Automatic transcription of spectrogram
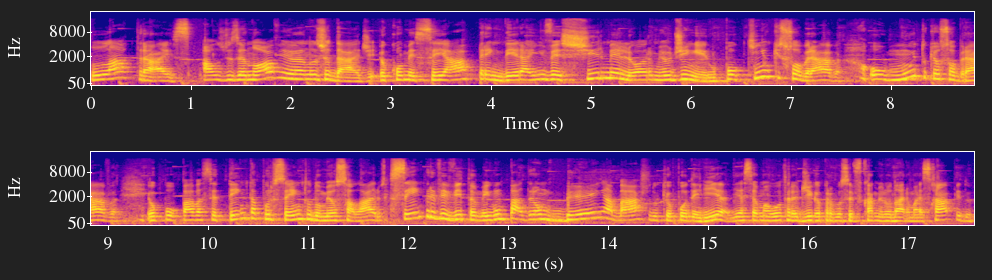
Lá atrás, aos 19 anos de idade, eu comecei a aprender a investir melhor o meu dinheiro. O pouquinho que sobrava, ou muito que eu sobrava, eu poupava 70% do meu salário. Sempre vivi também um padrão bem abaixo do que eu poderia, e essa é uma outra dica para você ficar milionário mais rápido.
